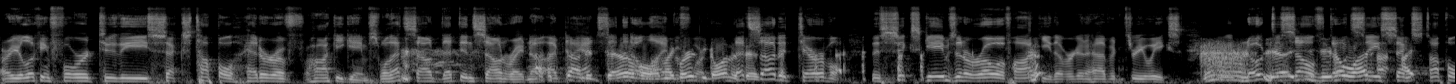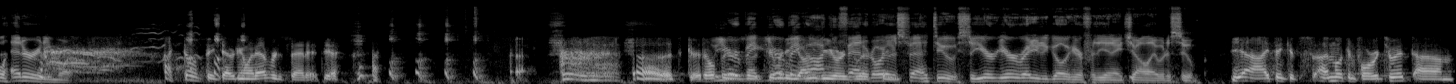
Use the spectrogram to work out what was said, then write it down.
Are you looking forward to the sextuple header of hockey games? Well, that sound that didn't sound right. Now I've had said that online like, before. that this? sounded terrible. the six games in a row of hockey that we're going to have in three weeks. Note yeah, to self: don't say sextuple I, header anymore. I don't think anyone ever said it. Yeah. oh, that's good. Well, you're a big, you're a big hockey fan and Oilers fan too, so you're you're ready to go here for the NHL, I would assume. Yeah, I think it's. I'm looking forward to it. Um,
